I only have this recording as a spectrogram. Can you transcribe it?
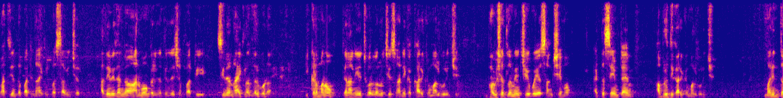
భారతీయ జనతా పార్టీ నాయకులు ప్రస్తావించారు. అదేవిధంగా అనుభవం కలిగిన తెలుగుదేశం పార్టీ సీనియర్ నాయకులందరూ కూడా ఇక్కడ మనం తెనాలి నియోజకవర్గంలో చేసిన అనేక కార్యక్రమాల గురించి భవిష్యత్తులో మేము చేయబోయే సంక్షేమం అట్ ద సేమ్ టైం అభివృద్ధి కార్యక్రమాల గురించి మరింత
